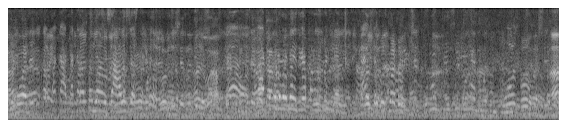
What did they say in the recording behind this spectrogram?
कुठं वजन? हा, नाही, नाही, हो. पाहिजे. हा.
